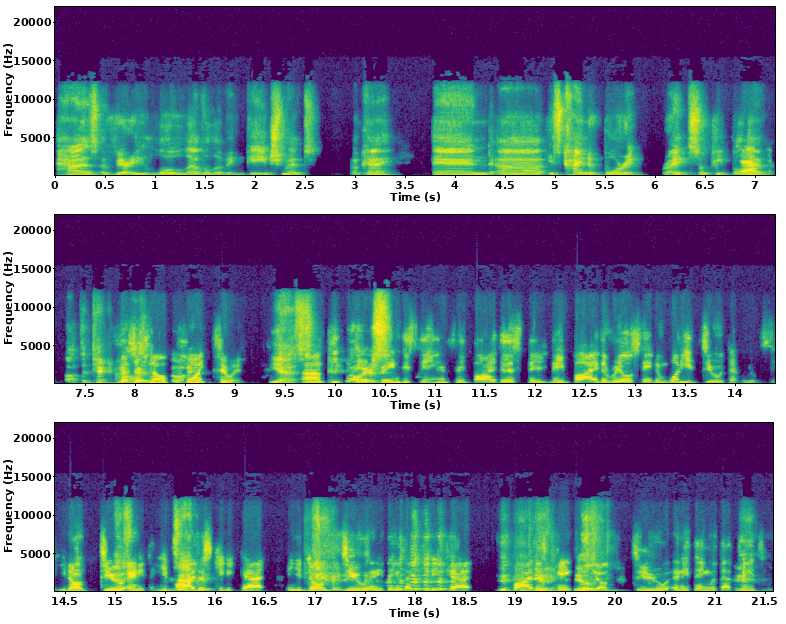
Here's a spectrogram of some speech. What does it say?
has a very low level of engagement, okay? And uh, it's kind of boring, right? So people yeah. have got the technology. Because there's no going. point to it. Yes. Uh, people are trading these games. They buy this. They, they buy the real estate. And what do you do with that real estate? You don't do yes, anything. You exactly. buy this kitty cat and you don't do anything with that kitty cat. You buy this painting, you don't do anything with that painting.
